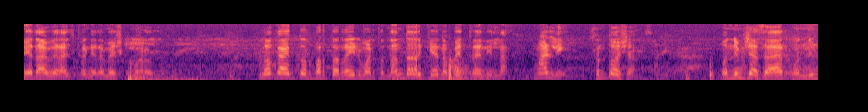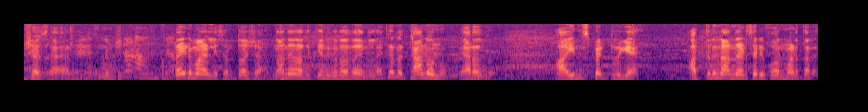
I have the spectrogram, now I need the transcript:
ಮೇಧಾವಿ ರಾಜಕಾರಣಿ ರಮೇಶ್ ಕುಮಾರ್ ಅವರು. ಲೋಕಾಯುಕ್ತವ್ರು ಬರ್ತಾರೆ, ರೈಡ್ ಮಾಡ್ತಾರೆ. ನಂದು ಅದಕ್ಕೆ ಏನು ಅಭ್ಯಂತರ ಏನಿಲ್ಲ. ಮಾಡಲಿ, ಸಂತೋಷ. ಒಂದು ನಿಮಿಷ ಸರ್, ಒಂದು ನಿಮಿಷ ಸರ್, ಒಂದು ನಿಮಿಷ. ರೈಡ್ ಮಾಡಲಿ, ಸಂತೋಷ. ನಾನೇನು ಅದಕ್ಕೇನು ವಿರೋಧ ಏನಿಲ್ಲ. ಯಾಕಂದ್ರೆ ಕಾನೂನು ಯಾರಾದರೂ ಆ ಇನ್ಸ್ಪೆಕ್ಟ್ರಿಗೆ ಹತ್ತರಿಂದ ಹನ್ನೆರಡು ಸರಿ ಫೋನ್ ಮಾಡ್ತಾರೆ.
